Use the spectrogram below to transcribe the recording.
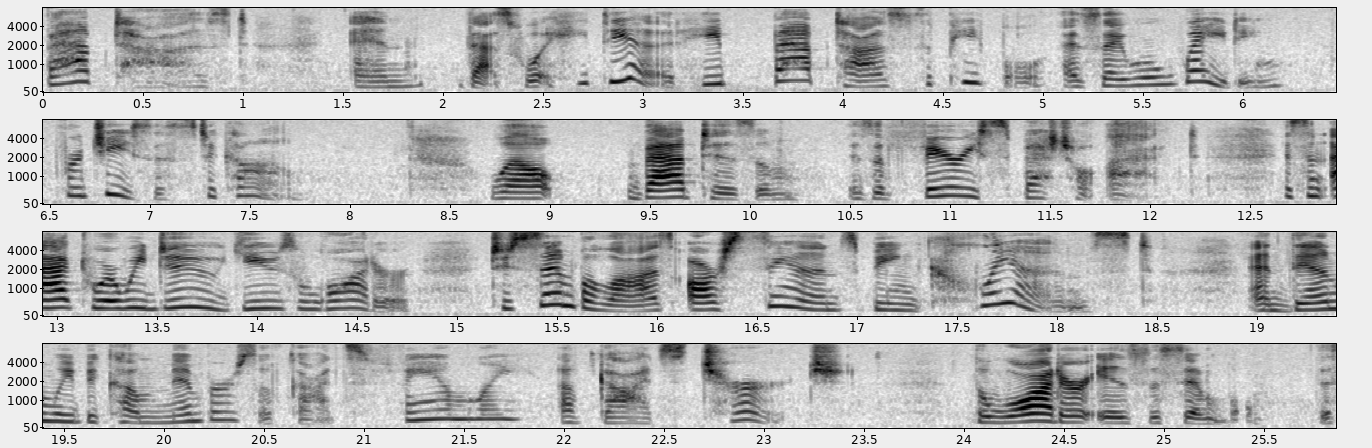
baptized. And that's what he did. He baptized the people as they were waiting for Jesus to come. Well, baptism is a very special act. It's an act where we do use water to symbolize our sins being cleansed. And then we become members of God's family, of God's church. The water is the symbol the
